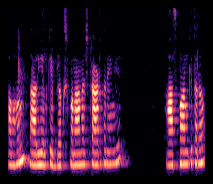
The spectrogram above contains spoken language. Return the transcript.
अब हम नारियल के वृक्ष बनाना स्टार्ट करेंगे। आसमान की तरफ़।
